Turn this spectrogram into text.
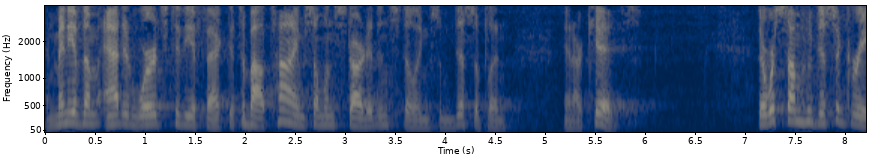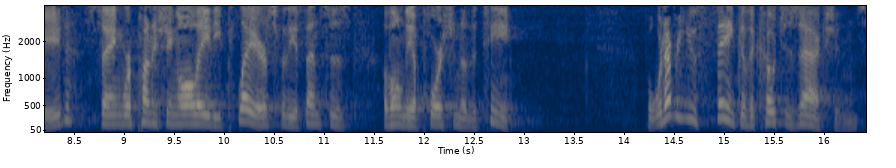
and many of them added words to the effect, it's about time someone started instilling some discipline in our kids. There were some who disagreed, saying we're punishing all 80 players for the offenses of only a portion of the team. But whatever you think of the coach's actions,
